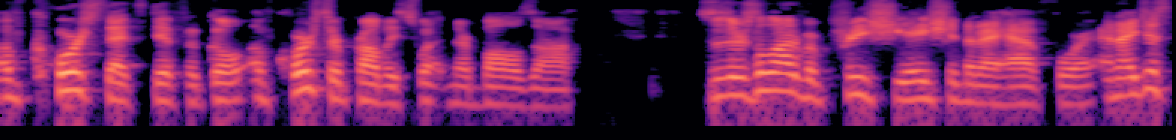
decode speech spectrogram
of course that's difficult. Of course they're probably sweating their balls off. So there's a lot of appreciation that I have for it. And I just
